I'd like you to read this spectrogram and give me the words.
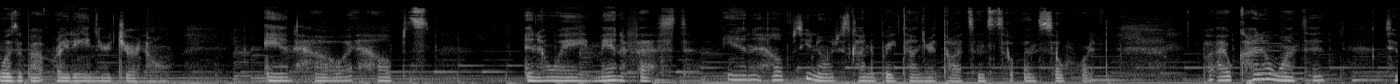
was about writing in your journal and how it helps, in a way, manifest. And it helps, you know, just kind of break down your thoughts and so and so forth but I kind of wanted to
